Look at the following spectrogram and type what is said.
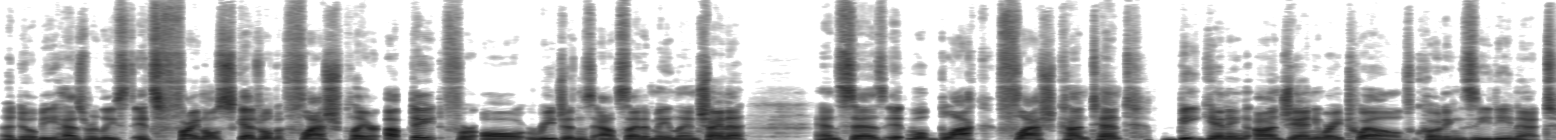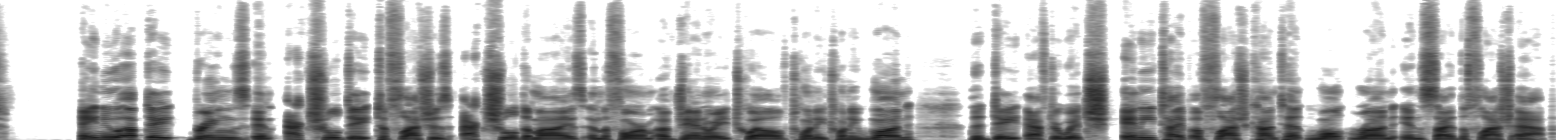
Adobe has released its final scheduled Flash Player update for all regions outside of mainland China and says it will block Flash content beginning on January 12, quoting ZDNet. A new update brings an actual date to Flash's actual demise in the form of January 12, 2021, the date after which any type of Flash content won't run inside the Flash app.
